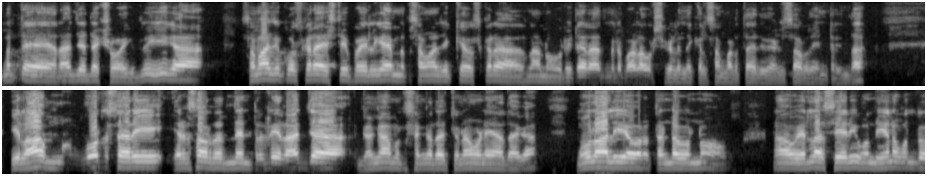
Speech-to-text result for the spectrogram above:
ಮತ್ತು ರಾಜ್ಯಾಧ್ಯಕ್ಷವಾಗಿದ್ವಿ. ಈಗ ಸಮಾಜಕ್ಕೋಸ್ಕರ ಎಸ್ ಟಿ ಫೈಲ್ಗೆ ಮತ್ತು ಸಮಾಜಕ್ಕೋಸ್ಕರ ನಾನು ರಿಟೈರ್ ಆದಮೇಲೆ ಭಾಳ ವರ್ಷಗಳಿಂದ ಕೆಲಸ ಮಾಡ್ತಾ ಎರಡು ಸಾವಿರದ ಎಂಟರಿಂದ. ಈ ಲಾ, ಹೋದ ಸಾರಿ ಎರಡು ಸಾವಿರದ ಹದಿನೆಂಟರಲ್ಲಿ ರಾಜ್ಯ ಗಂಗಾಮತ ಸಂಘದ ಚುನಾವಣೆ ಆದಾಗ ಮೌಲಾಲಿ ಅವರ ತಂಡವನ್ನು ನಾವು ಎಲ್ಲ ಸೇರಿ ಒಂದು ಏನೋ ಒಂದು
